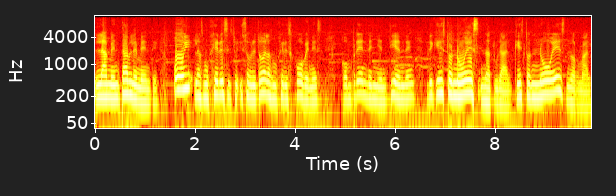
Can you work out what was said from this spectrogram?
Lamentablemente, hoy las mujeres y sobre todo las mujeres jóvenes comprenden y entienden de que esto no es natural, que esto no es normal,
